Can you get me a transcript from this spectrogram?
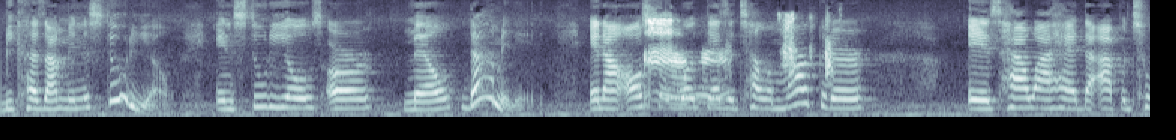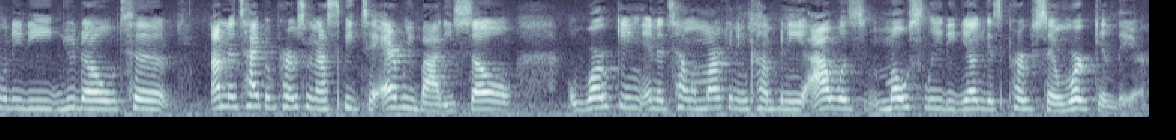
Because I'm in the studio, and studios are male dominant. And I also uh-huh. worked as a telemarketer is how I had the opportunity, you know, to I'm the type of person I speak to everybody. So working in a telemarketing company, I was mostly the youngest person working there.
